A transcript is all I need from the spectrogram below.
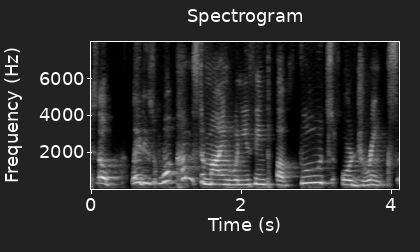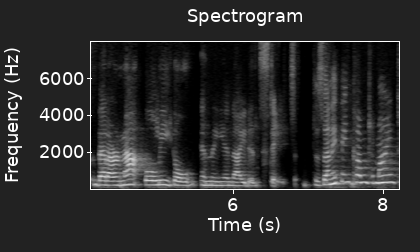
so ladies, what comes to mind when you think of foods or drinks that are not legal in the United States? Does anything come to mind?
